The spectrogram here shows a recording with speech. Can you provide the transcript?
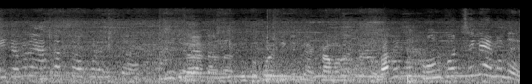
এইটা মানে আসার তো উপরে দিতে না, না, না, দুটো করে টিকিট না, একটা আমাদের বাবা তুই ফোন করছিলি আমাদের।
